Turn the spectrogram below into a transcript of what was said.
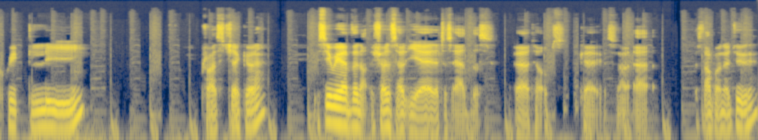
quickly, price checker. You see, we have the. Should I just add? Yeah, let's just add this. Uh, it helps. Okay, so uh, it's not gonna do.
